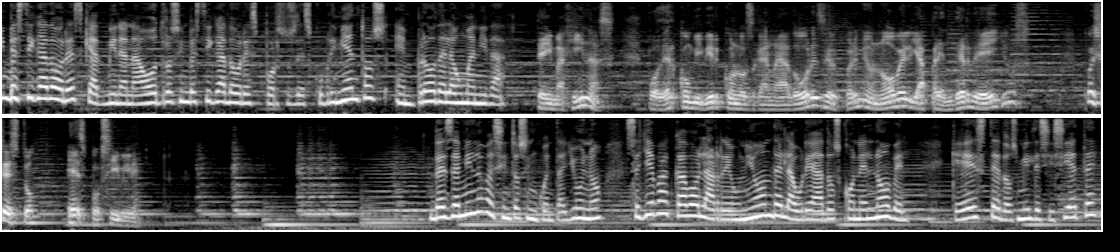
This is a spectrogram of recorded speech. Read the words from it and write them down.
Investigadores que admiran a otros investigadores por sus descubrimientos en pro de la humanidad. ¿Te imaginas poder convivir con los ganadores del premio Nobel y aprender de ellos? Pues esto es posible. Desde 1951 se lleva a cabo la reunión de laureados con el Nobel, que este 2017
